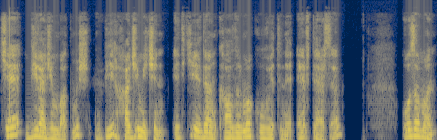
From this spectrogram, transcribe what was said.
K bir hacim batmış. Bir hacim için etki eden kaldırma kuvvetine F dersem o zaman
